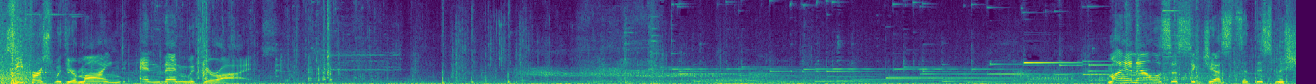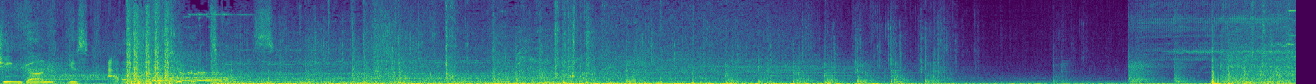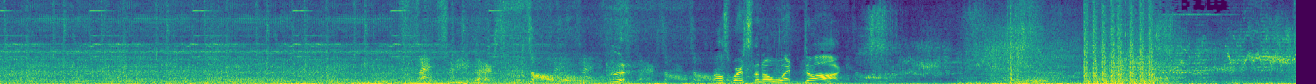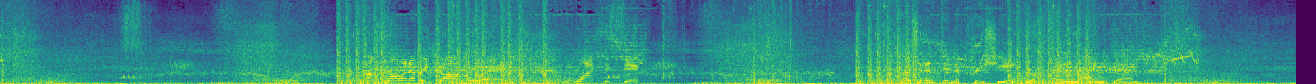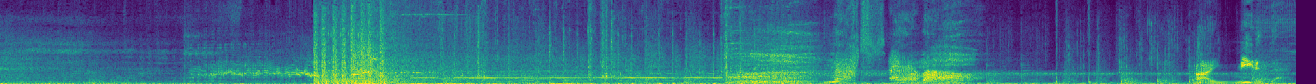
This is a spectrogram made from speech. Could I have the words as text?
See first with your mind, and then with your eyes. My analysis suggests that this machine gun is adequate to the worse than a wet dog. I'm blowing every dog away. Watch it, Dick. President didn't appreciate your canine damage. Needed that.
